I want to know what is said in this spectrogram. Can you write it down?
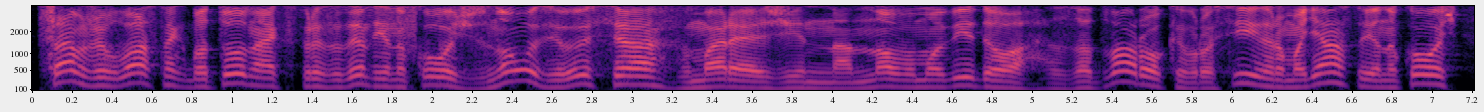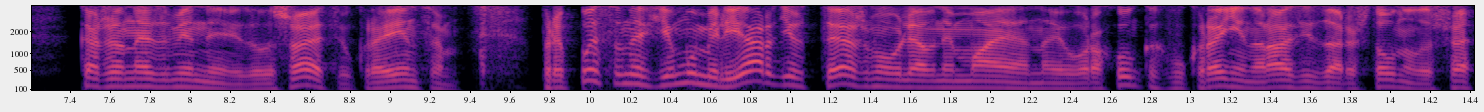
Сам же власник батона, екс-президент Янукович, знову з'явився в мережі на новому відео. За два роки в Росії громадянство Янукович каже, не змінив і залишається українцем. Приписаних йому мільярдів теж, мовляв, немає. На його рахунках в Україні наразі заарештовано лише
